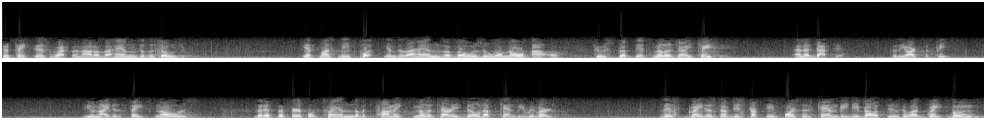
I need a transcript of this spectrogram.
to take this weapon out of the hands of the soldiers. It must be put into the hands of those who will know how to strip its military casing and adapt it to the arts of peace. The United States knows that if the fearful trend of atomic military buildup can be reversed, this greatest of destructive forces can be developed into a great boon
